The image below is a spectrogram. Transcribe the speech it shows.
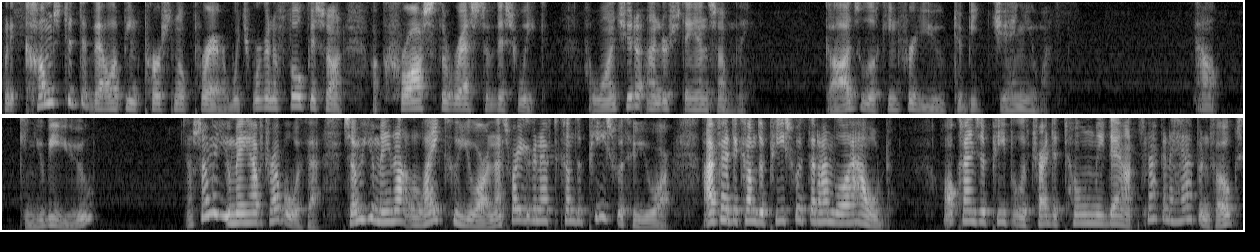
When it comes to developing personal prayer, which we're going to focus on across the rest of this week, I want you to understand something. God's looking for you to be genuine. Now, can you be you? Now, some of you may have trouble with that. Some of you may not like who you are, and that's why you're going to have to come to peace with who you are. I've had to come to peace with that I'm loud. All kinds of people have tried to tone me down. It's not going to happen, folks.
